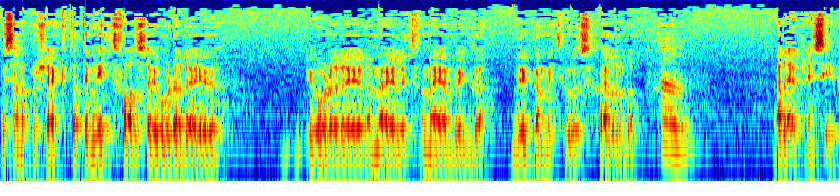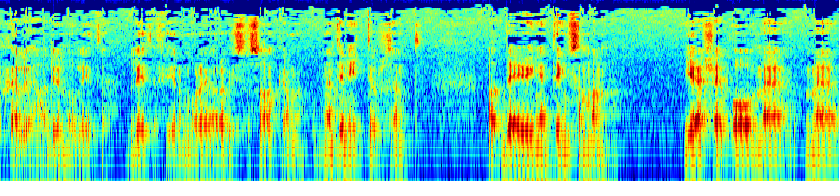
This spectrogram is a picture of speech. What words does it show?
med sina projekt. Att i mitt fall så gjorde det ju gjorde det ju det möjligt för mig att bygga, bygga mitt hus själv då. Mm. Eller i princip själv. Jag hade ju nog lite, lite firmor att göra vissa saker men, men till 90 procent. Att det är ju ingenting som man ger sig på med, med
